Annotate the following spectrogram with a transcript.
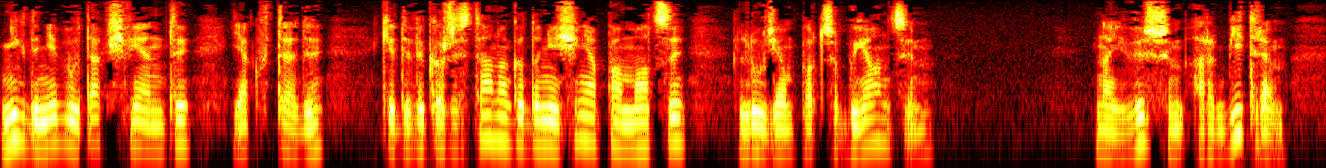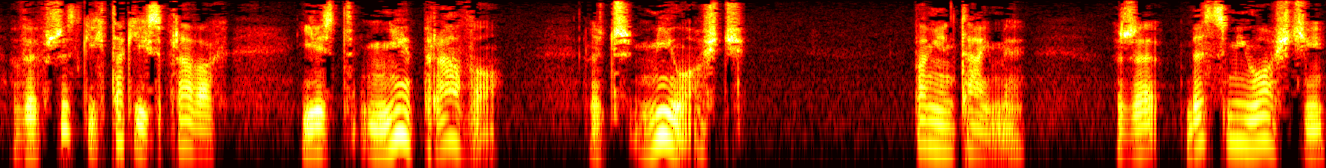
nigdy nie był tak święty, jak wtedy, kiedy wykorzystano go do niesienia pomocy ludziom potrzebującym. Najwyższym arbitrem we wszystkich takich sprawach jest nie prawo, lecz miłość. Pamiętajmy, że bez miłości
